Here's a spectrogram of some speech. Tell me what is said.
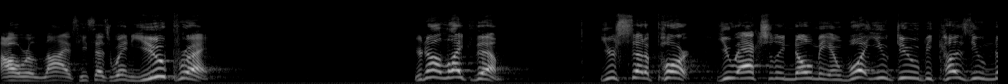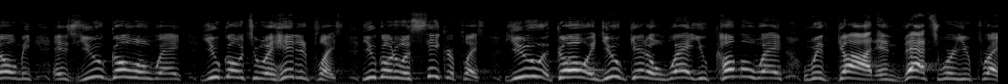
our lives, he says, When you pray, you're not like them. You're set apart. You actually know me. And what you do because you know me is you go away, you go to a hidden place, you go to a secret place. You go and you get away, you come away with God, and that's where you pray.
